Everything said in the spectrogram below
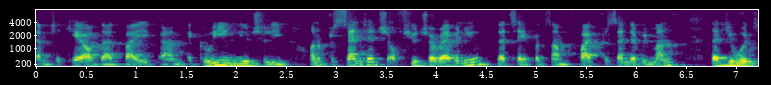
um, take care of that by um, agreeing mutually on a percentage of future revenue let's say for example 5% every month that you would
